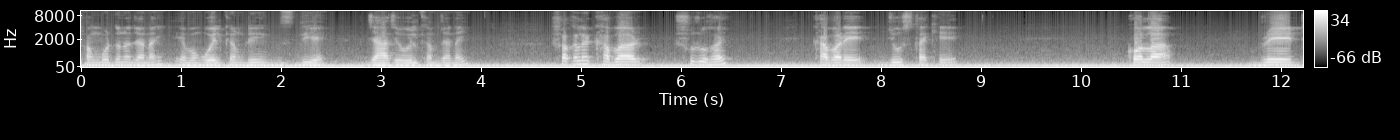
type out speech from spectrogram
সংবর্ধনা জানাই এবং ওয়েলকাম ড্রিঙ্কস দিয়ে জাহাজে ওয়েলকাম জানাই। সকালের খাবার শুরু হয়। খাবারে জুস থাকে, কলা ব্রেড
